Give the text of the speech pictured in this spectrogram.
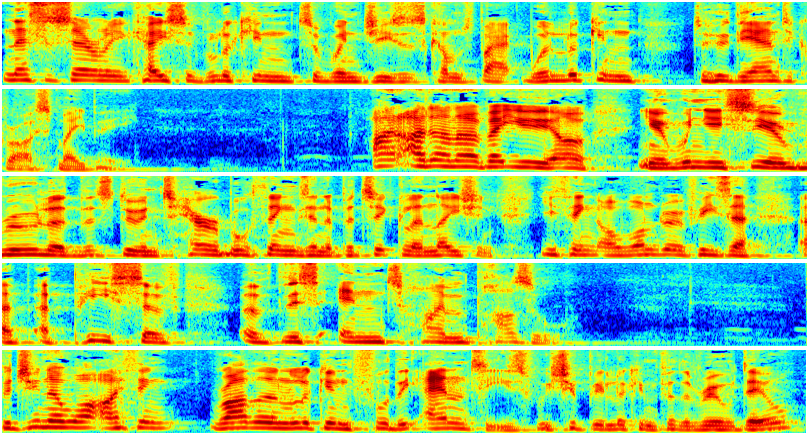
necessarily a case of looking to when Jesus comes back. We're looking to who the Antichrist may be. I, I don't know about you, you know, you know, when you see a ruler that's doing terrible things in a particular nation, you think, I wonder if he's a, a, a piece of, of this end time puzzle. But you know what? I think rather than looking for the antis, we should be looking for the real deal.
